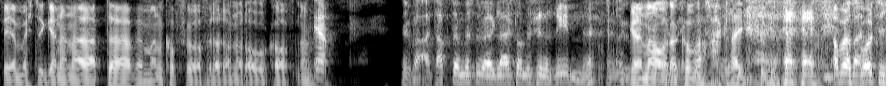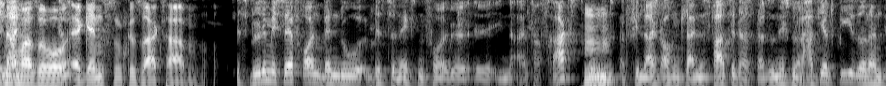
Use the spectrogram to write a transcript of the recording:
wer möchte gerne einen Adapter, wenn man einen Kopfhörer für 300 Euro kauft, ne? Ja. Über Adapter müssen wir ja gleich noch ein bisschen reden, ne? Genau, da kommen wir aber gleich zu. Aber das Aber wollte ich nochmal so ergänzend gesagt haben. Es würde mich sehr freuen, wenn du bis zur nächsten Folge äh, ihn einfach fragst Mhm. und vielleicht auch ein kleines Fazit hast. Also nicht nur, er hat jetzt die, sondern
